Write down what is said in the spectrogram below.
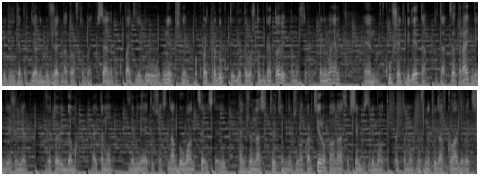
выделить определенный бюджет на то, чтобы постоянно покупать еду, ну, точнее, покупать продукты для того, чтобы готовить, потому что, понимаем, эм, кушать где-то это затратнее, нежели готовить дома. Поэтому для меня это сейчас number one цель стоит. Также у нас тетя у меня взяла квартиру, но она совсем без ремонта, поэтому нужно туда вкладывать,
